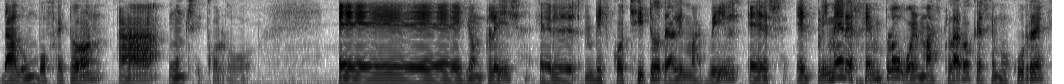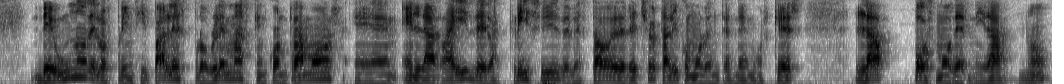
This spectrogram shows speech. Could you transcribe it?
dado un bofetón a un psicólogo. Eh, John Cleese, el bizcochito de Ali McBeal, es el primer ejemplo o el más claro que se me ocurre de uno de los principales problemas que encontramos en, la raíz de la crisis del Estado de Derecho tal y como lo entendemos, que es la posmodernidad, ¿no?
